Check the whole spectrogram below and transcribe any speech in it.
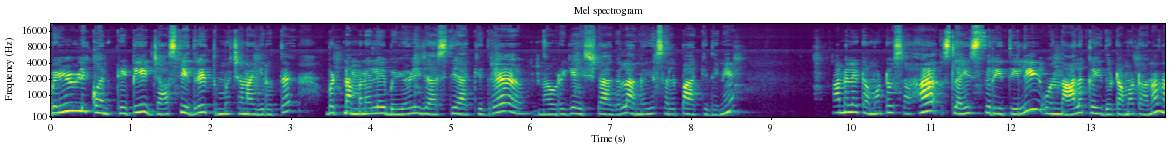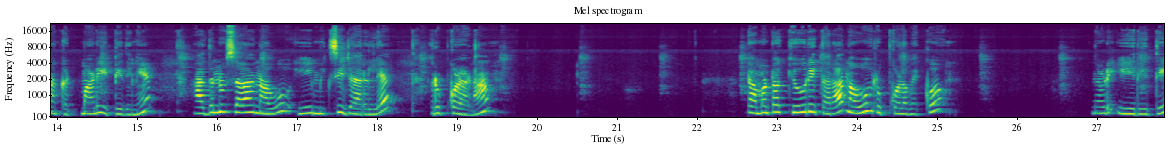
ಬೆಳ್ಳುಳ್ಳಿ ಕ್ವಾಂಟಿಟಿ ಜಾಸ್ತಿ ಇದ್ದರೆ ತುಂಬ ಚೆನ್ನಾಗಿರುತ್ತೆ. ಬಟ್ ನಮ್ಮ ಮನೇಲಿ ಬೆಳ್ಳುಳ್ಳಿ ಜಾಸ್ತಿ ಹಾಕಿದರೆ ಅವರಿಗೆ ಇಷ್ಟ ಆಗಲ್ಲ. ಹಂಗಾಗಿ ಸ್ವಲ್ಪ ಹಾಕಿದ್ದೀನಿ. ಆಮೇಲೆ ಟೊಮೊಟೊ ಸಹ ಸ್ಲೈಸ್ ರೀತಿಯಲ್ಲಿ ಒಂದು ನಾಲ್ಕೈದು ಟೊಮೊಟೊನ ನಾನು ಕಟ್ ಮಾಡಿ ಇಟ್ಟಿದ್ದೀನಿ. ಅದನ್ನು ಸಹ ನಾವು ಈ ಮಿಕ್ಸಿ ಜಾರಲ್ಲೇ ರುಬ್ಕೊಳ್ಳೋಣ. ಟೊಮೊಟೊ ಕ್ಯೂರಿ ಥರ ನಾವು ರುಬ್ಕೊಳ್ಬೇಕು. ನೋಡಿ ಈ ರೀತಿ.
